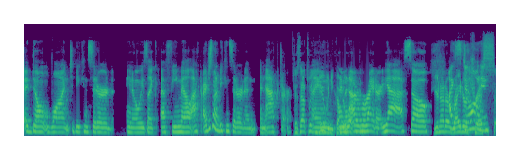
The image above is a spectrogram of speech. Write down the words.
I don't want to be considered you know, always like a female actor. I just want to be considered an, an actor. Because that's what you I'm, do when you come I'm to an, work. I'm a writer. Yeah. So You're not a I writer, still on Instagram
